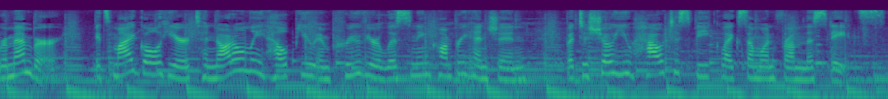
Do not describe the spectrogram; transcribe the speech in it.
Remember, it's my goal here to not only help you improve your listening comprehension, but to show you how to speak like someone from the States.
